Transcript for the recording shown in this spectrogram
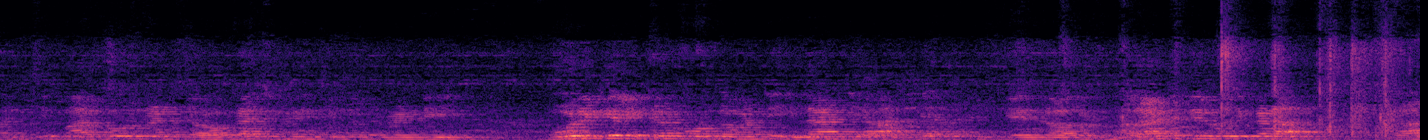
మంచి మార్గంలో నడిచే అవకాశం ఇచ్చినటువంటి కోరికలు ఇక్కడ కూడదామంటే ఇలాంటి ఆధ్యాత్మిక కేంద్రాలు ఉన్నాయి. అలాంటిది ఇక్కడ ఆ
